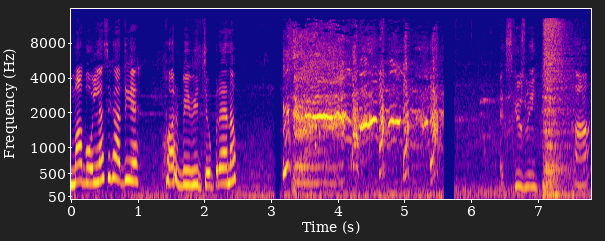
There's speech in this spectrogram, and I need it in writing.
माँ बोलना सिखाती है और बीवी चुप रहे ना। एक्सक्यूज मी हाँ?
